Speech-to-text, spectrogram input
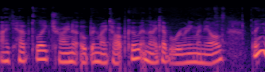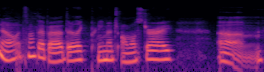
I kept like trying to open my top coat and then I kept ruining my nails. But you know, it's not that bad. They're like pretty much almost dry. Um,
